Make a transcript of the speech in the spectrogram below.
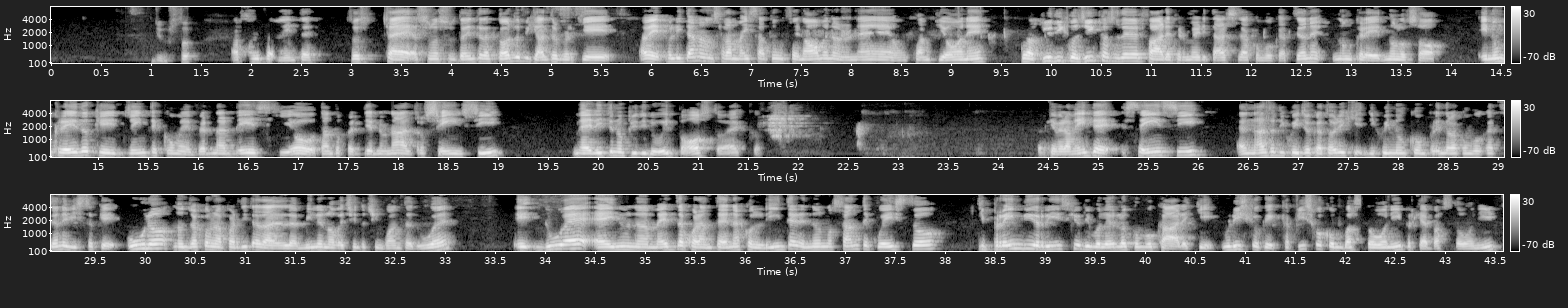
Giusto. assolutamente. So- cioè, sono assolutamente d'accordo, più che altro perché, vabbè, Politano non sarà mai stato un fenomeno, non è un campione, però più di così cosa deve fare per meritarsi la convocazione? Non credo, non lo so. E non credo che gente come Bernardeschi o, tanto per dirne un altro, Sensi, meritino più di lui il posto, ecco. Perché veramente Sensi è un altro di quei giocatori che, di cui non comprendo la convocazione, visto che uno non gioca una partita dal 1952 e due è in una mezza quarantena con l'Inter e nonostante questo ti prendi il rischio di volerlo convocare, che, un rischio che capisco con Bastoni, perché è Bastoni,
